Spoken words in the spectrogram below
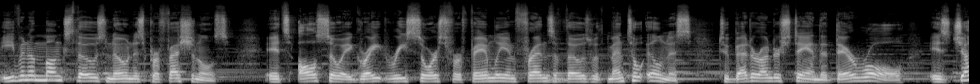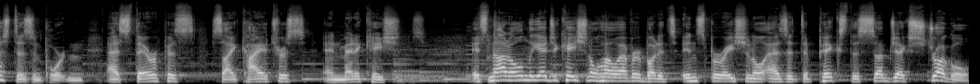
even amongst those known as professionals. It's also a great resource for family and friends of those with mental illness to better understand that their role is just as important as therapists, psychiatrists, and medications. It's not only educational, however, but it's inspirational as it depicts the subject's struggle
